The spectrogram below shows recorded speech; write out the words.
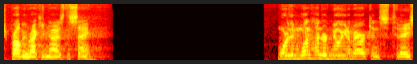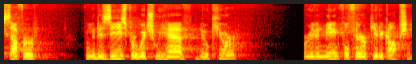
you probably recognize the same. More than 100 million Americans today suffer from a disease for which we have no cure or even meaningful therapeutic option.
